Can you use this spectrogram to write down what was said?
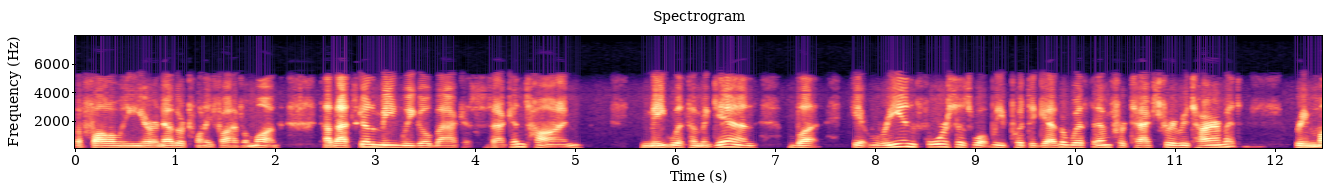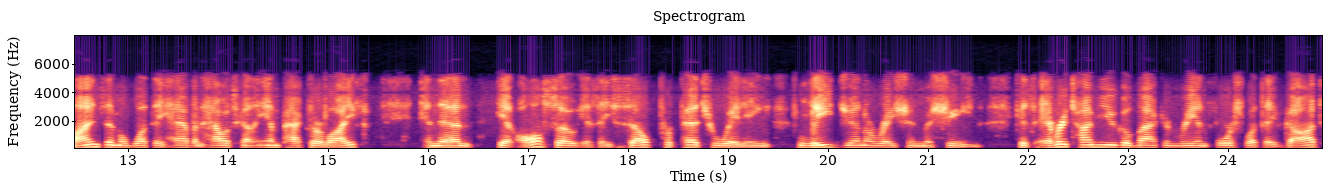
the following year another 25 a month. Now that's going to mean we go back a second time meet with them again, but it reinforces what we put together with them for tax free retirement, reminds them of what they have and how it's going to impact their life, and then it also is a self perpetuating lead generation machine because every time you go back and reinforce what they've got,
